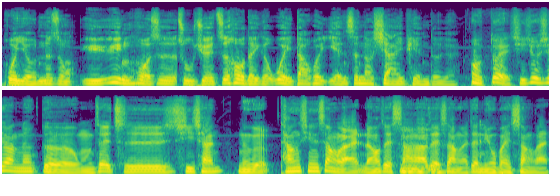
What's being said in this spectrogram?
会有那种余韵或者是主角之后的一个味道，会延伸到下一篇，对不对？哦，对，其实就像那个我们在吃西餐，那个汤先上来，然后再沙拉嗯再上来，再牛排上来，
